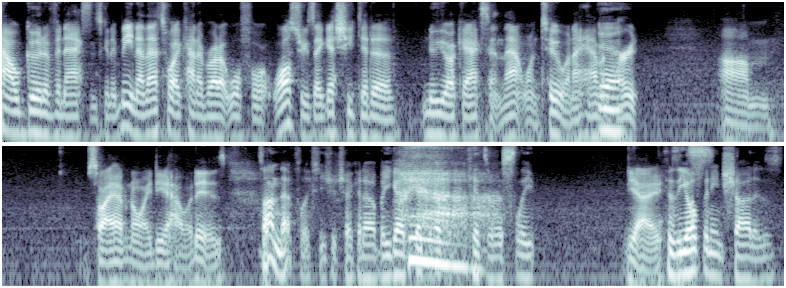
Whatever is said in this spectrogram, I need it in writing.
How good of an accent's going to be? Now that's why I kind of brought up Wolf of Wall Street. I guess she did a New York accent in that one too, and I haven't Yeah. heard. Um, so I have no idea how it is. It's on Netflix. You should check it out. But you got to check it out when the kids are asleep Yeah, because the opening shot is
